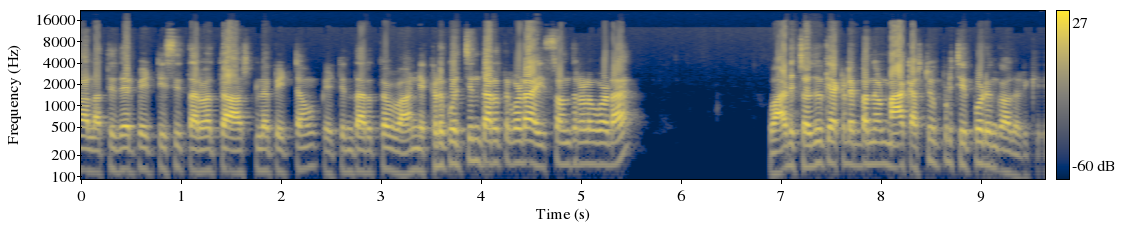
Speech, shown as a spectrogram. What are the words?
వాళ్ళ అత్త దగ్గర పెట్టేసి తర్వాత హాస్టల్లో పెట్టాం. పెట్టిన తర్వాత వాడిని ఎక్కడికి వచ్చిన తర్వాత కూడా ఐదు సంవత్సరాలు కూడా వాడి చదువుకి ఎక్కడ ఇబ్బంది ఉంది మా కష్టం ఎప్పుడు చెప్పడం కాదు వాడికి.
